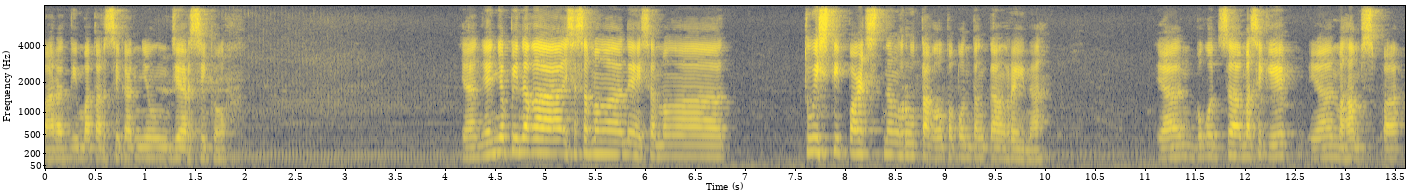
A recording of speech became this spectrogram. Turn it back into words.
Para di matarsikan yung jersey ko. Yan, yan yung pinaka isa sa mga ano eh, sa mga twisty parts ng ruta ko papuntang Tangrena. Yan, bukod sa masikip, yan, mahams pa.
